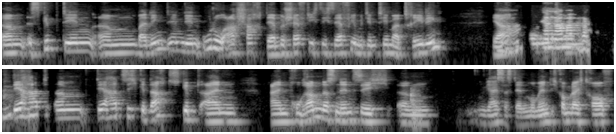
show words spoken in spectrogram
Ähm, es gibt den ähm, bei LinkedIn den Udo Aschach, der beschäftigt sich sehr viel mit dem Thema Trading. Ja, ja und, ähm, der, hat, ähm, der hat sich gedacht, es gibt ein, ein Programm, das nennt sich ähm, wie heißt das denn? Moment, ich komme gleich drauf.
